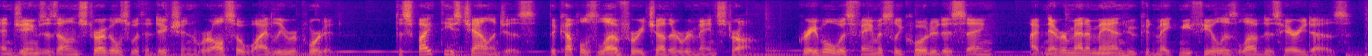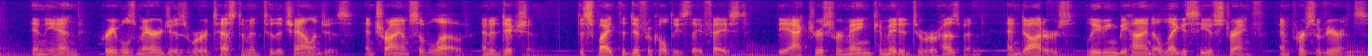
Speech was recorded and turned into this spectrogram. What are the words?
and James's own struggles with addiction were also widely reported. Despite these challenges, the couple's love for each other remained strong. Grable was famously quoted as saying, I've never met a man who could make me feel as loved as Harry does. In the end, Grable's marriages were a testament to the challenges and triumphs of love and addiction. Despite the difficulties they faced, the actress remained committed to her husband and daughters, leaving behind a legacy of strength and perseverance.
